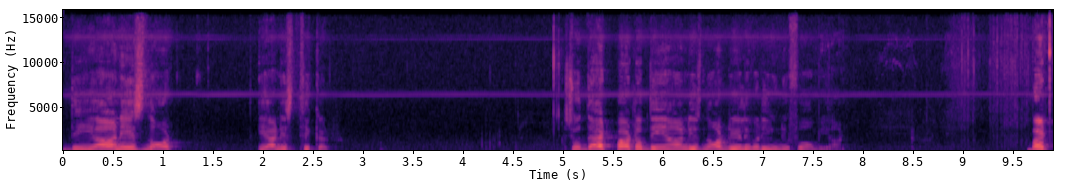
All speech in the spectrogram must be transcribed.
the yarn is not yarn is thicker. So, that part of the yarn is not really very uniform yarn. But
